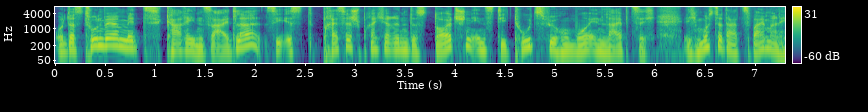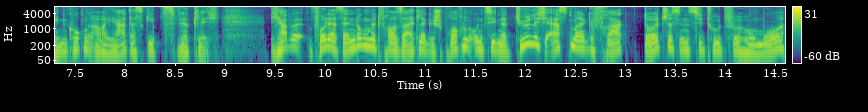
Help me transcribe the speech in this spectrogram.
Und das tun wir mit Karin Seidler. Sie ist Pressesprecherin des Deutschen Instituts für Humor in Leipzig. Ich musste da zweimal hingucken, aber ja, das gibt's wirklich. Ich habe vor der Sendung mit Frau Seidler gesprochen und sie natürlich erstmal gefragt, Deutsches Institut für Humor.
